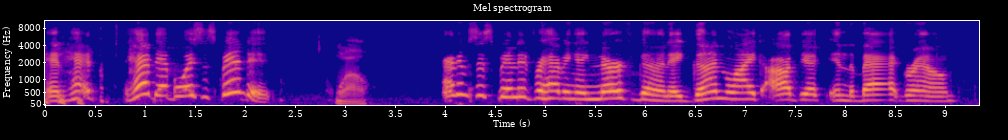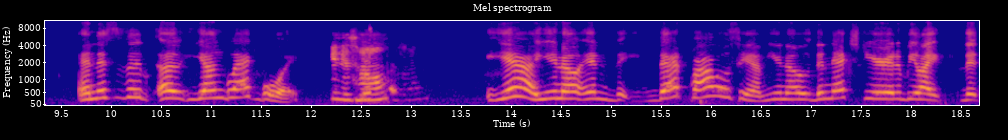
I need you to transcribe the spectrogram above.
and had had that boy suspended. Wow. Had him suspended for having a Nerf gun, a gun-like object in the background, and this is a, a young black boy. in his home. Yeah, you know, and th- that follows him. You know, the next year it'll be like the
